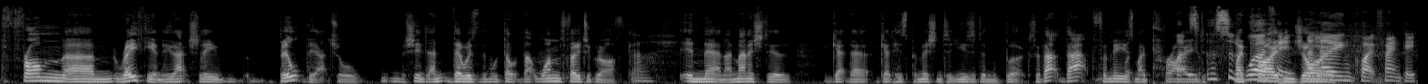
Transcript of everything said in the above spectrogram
from um, Raytheon who actually built the actual machines, and there was the, that one photograph in there, and I managed to get their, get his permission to use it in the book. So that that for me is my pride, That's, that's sort my of worth pride and joy. alone, quite frankly.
